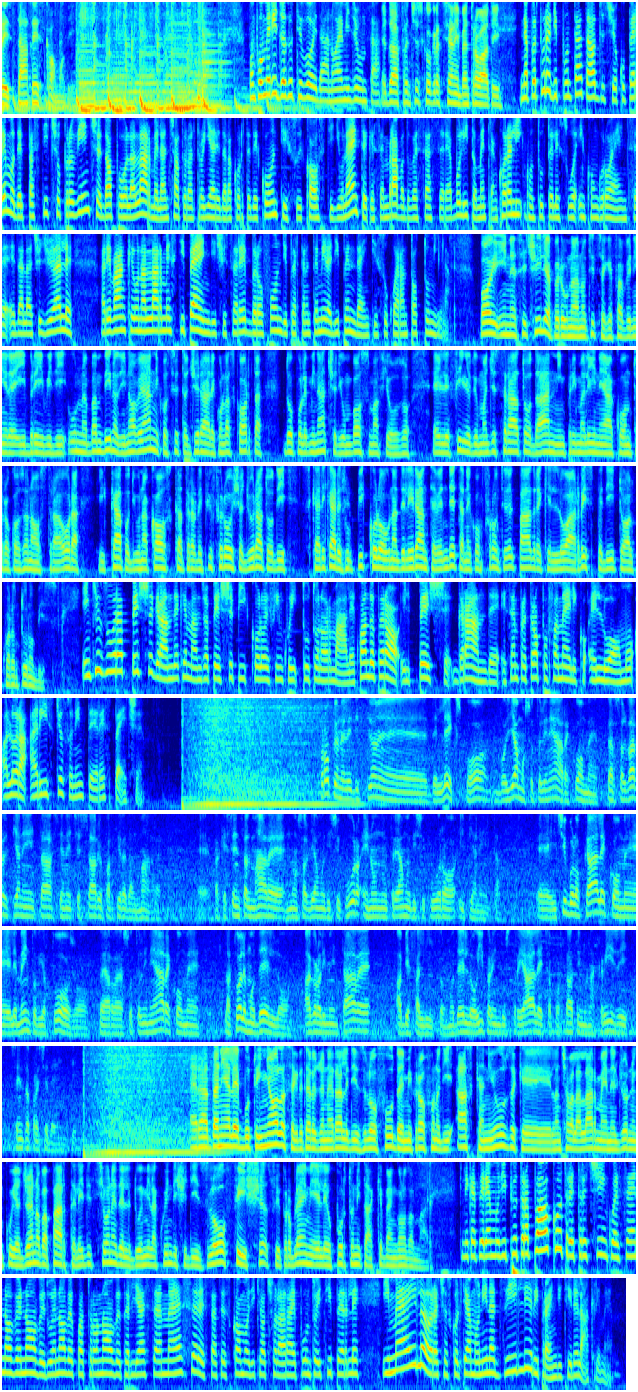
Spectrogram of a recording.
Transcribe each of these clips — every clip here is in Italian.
Restate scomodi. Buon pomeriggio a tutti voi da Noemi Giunta. E da Francesco Graziani, ben trovati. In apertura di puntata oggi ci occuperemo del pasticcio province dopo l'allarme lanciato l'altro ieri dalla Corte dei Conti sui costi di un ente che sembrava dovesse essere abolito mentre è ancora lì con tutte le sue incongruenze e dalla CGL arriva anche un allarme stipendi, ci sarebbero fondi per 30.000 dipendenti su 48.000. Poi in Sicilia per una notizia che fa venire i brividi, un bambino di 9 anni costretto a girare con la scorta dopo le minacce di un boss mafioso. È il figlio di un magistrato da anni in prima linea contro Cosa Nostra. Ora il capo di una cosca tra le più feroci ha giurato di scaricare sul piccolo una delirante vendetta nei confronti del padre che lo ha rispedito al 41 bis. In chiusura pesce grande che mangia pesce piccolo e fin qui tutto normale. Quando però il pesce grande è sempre troppo famelico è l'uomo, allora a rischio sono intere specie. Proprio nell'edizione dell'Expo vogliamo sottolineare come per salvare il pianeta sia necessario partire dal mare, eh, perché senza il mare non salviamo di sicuro e non nutriamo di sicuro il pianeta eh, il cibo locale come elemento virtuoso per sottolineare come l'attuale modello agroalimentare abbia fallito, il modello iperindustriale ci ha portato in una crisi senza precedenti. Era Daniele Buttignol, segretario generale di Slow Food ai microfono di Asca News che lanciava l'allarme nel giorno in cui a Genova parte l'edizione del 2015 di Slow Fish sui problemi e le opportunità che vengono dal mare. Ne capiremo di più tra poco. 335 699 2949 per gli sms. Restate scomodi chiocciolarai.it per le email. Ora ci ascoltiamo Nina Zilli. Riprenditi le lacrime.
